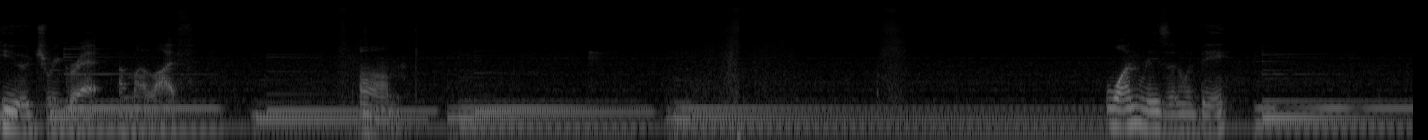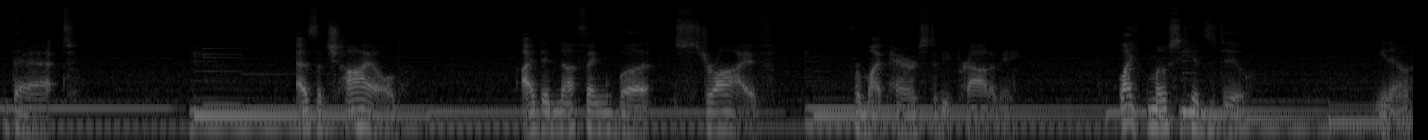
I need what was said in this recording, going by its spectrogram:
huge regret of my life. Um, one reason would be that as a child, I did nothing but strive for my parents to be proud of me. Like most kids do. You know,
